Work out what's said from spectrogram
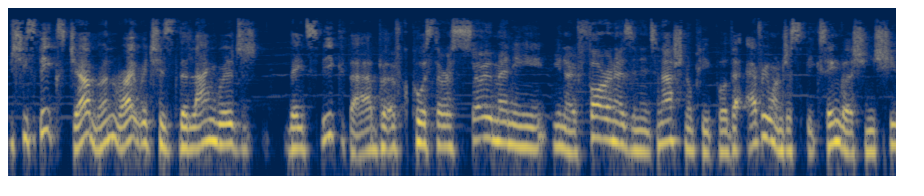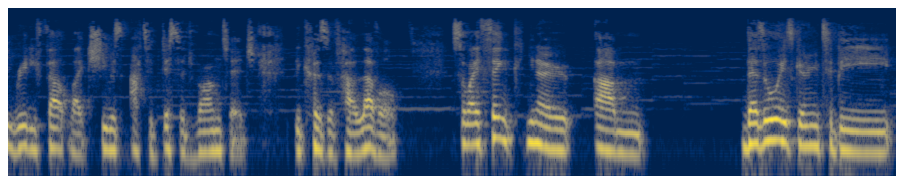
she speaks German, right, which is the language they speak there. But of course, there are so many, you know, foreigners and international people that everyone just speaks English, and she really felt like she was at a disadvantage because of her level. So I think, you know, um, there's always going to be.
